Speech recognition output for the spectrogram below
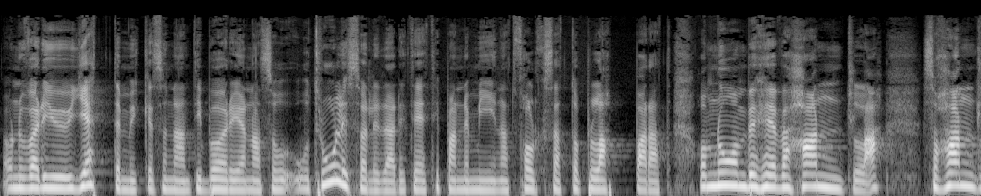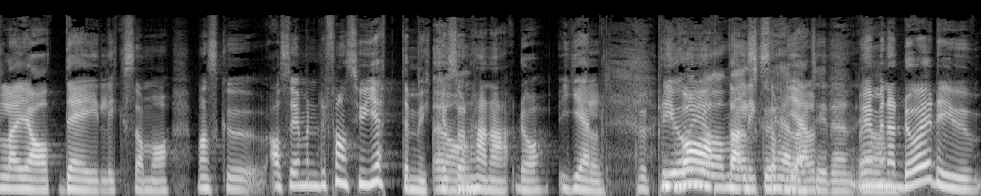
Och nu var det ju jättemycket sådant i början, alltså otrolig solidaritet i pandemin, att folk satt och plappar att om någon behöver handla så handlar jag åt dig liksom. Och man skulle, alltså jag menar, det fanns ju jättemycket Ja. sån här då, hjälp, jo, privata man skulle liksom, hjälp. tiden, och jag ja. menar, då är det ju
